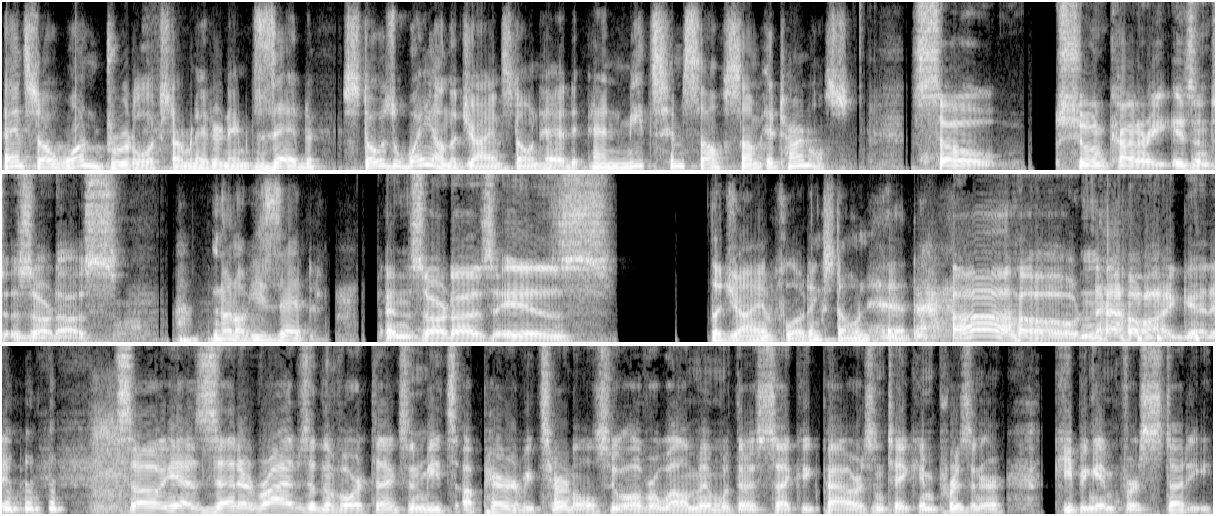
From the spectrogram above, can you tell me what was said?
And so one brutal exterminator named Zed stows away on the giant stone head and meets himself some Eternals. So Sean Connery isn't Zardoz, No, no, he's Zed, and Zardoz is. the giant floating stone head. Oh, now I get it. so yeah, Zed arrives in the vortex and meets a pair of Eternals who overwhelm him with their psychic powers and take him prisoner, keeping him for study.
